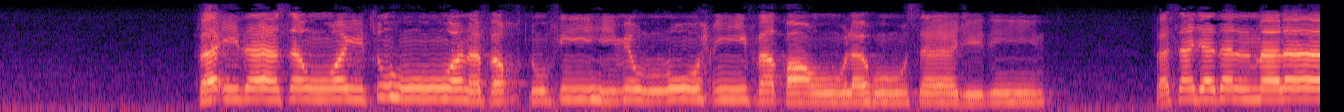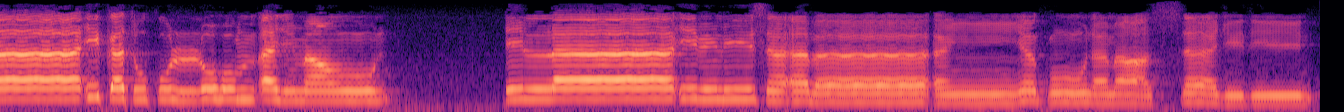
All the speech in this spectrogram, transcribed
فَإِذَا سَوَّيْتُهُ وَنَفَخْتُ فِيهِ مِنْ رُوحِي فَقَعُوا لَهُ سَاجِدِينَ فَسَجَدَ الْمَلَائِكَةُ كُلُّهُمْ أَجْمَعُونَ إِلَّا إِبْلِيسَ أَبَى أَنْ يَكُونَ مَعَ السَّاجِدِينَ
